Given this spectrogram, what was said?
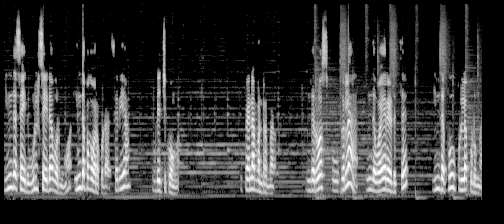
இந்த சைடு உள் சைடாக வரணும். இந்த பக்கம் வரக்கூடாது. சரியா? இப்படி வச்சுக்கோங்க. இப்போ என்ன பண்ணுற மேடம் இந்த ரோஸ் பூக்குள்ள இந்த ஒயரை எடுத்து இந்த பூக்குள்ளே கொடுங்க.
